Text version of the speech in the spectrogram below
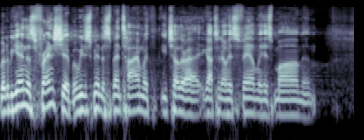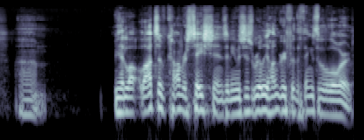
But it began this friendship, and we just began to spend time with each other. I got to know his family, his mom, and um, we had lots of conversations, and he was just really hungry for the things of the Lord.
